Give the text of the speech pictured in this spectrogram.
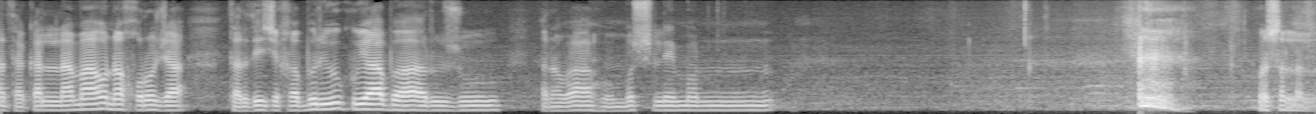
نتکلم او نخرج تر دې چې خبرې وکړو یا بارزو رواه مسلمن وصلی الله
